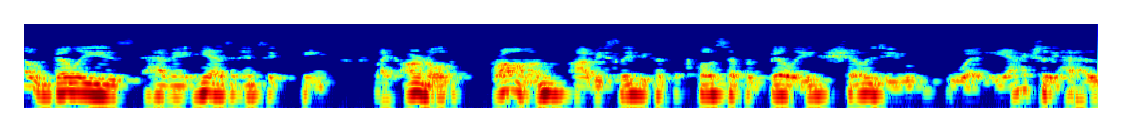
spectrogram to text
"Oh, Billy is having he has an M16 like Arnold." Wrong, obviously, because the close up of Billy shows you what he actually has,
